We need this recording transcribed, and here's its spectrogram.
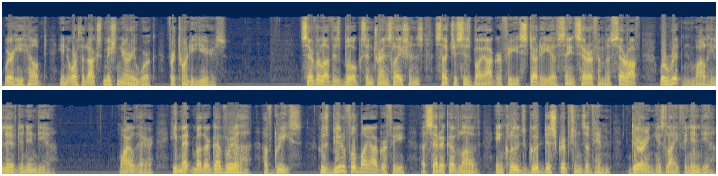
where he helped in Orthodox missionary work for 20 years. Several of his books and translations, such as his biography Study of St. Seraphim of Sarov, were written while he lived in India. While there, he met Mother Gavrilia of Greece, whose beautiful biography, Ascetic of Love, includes good descriptions of him during his life in India.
